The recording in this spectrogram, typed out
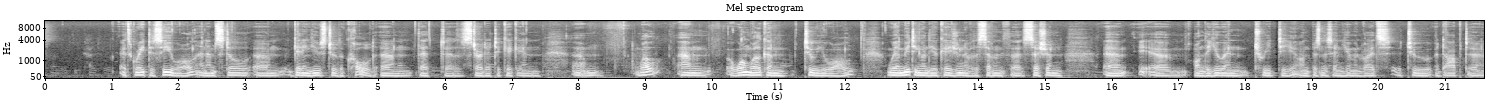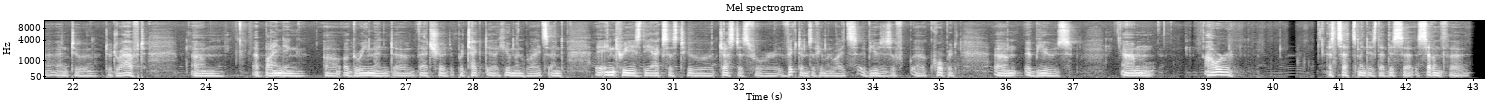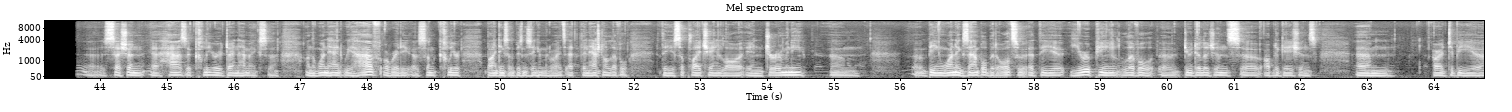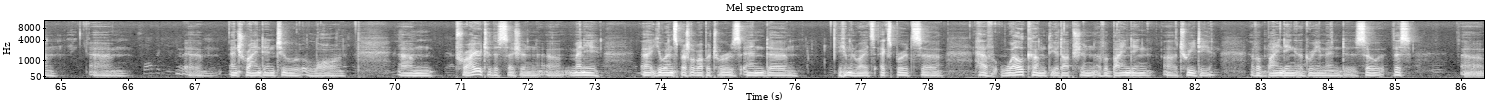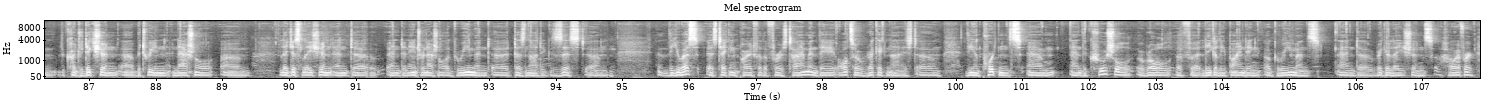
it's great to see you all, and I'm still um, getting used to the cold um, that uh, started to kick in. Um, well, um, a warm welcome to you all. We are meeting on the occasion of the seventh uh, session um, um, on the UN Treaty on Business and Human Rights to adopt uh, and to, to draft a binding uh, agreement uh, that should protect uh, human rights and increase the access to justice for victims of human rights abuses of uh, corporate um, abuse. Um, our assessment is that this uh, seventh uh, session has a clear dynamics. on the one hand, we have already some clear bindings on business and human rights at the national level. The supply chain law in Germany um, uh, being one example, but also at the uh, European level, uh, due diligence obligations um, are to be um, um, um enshrined into law. Um, prior to this session, uh, many uh, UN special rapporteurs and uh, human rights experts have welcomed the adoption of a binding treaty, of a binding agreement. So this um, the contradiction uh, between national um, legislation and uh, and an international agreement uh, does not exist. The U.S. is taking part for the first time, and they also recognized uh, the importance um, and the crucial role of uh, legally binding agreements and uh, regulations. However,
